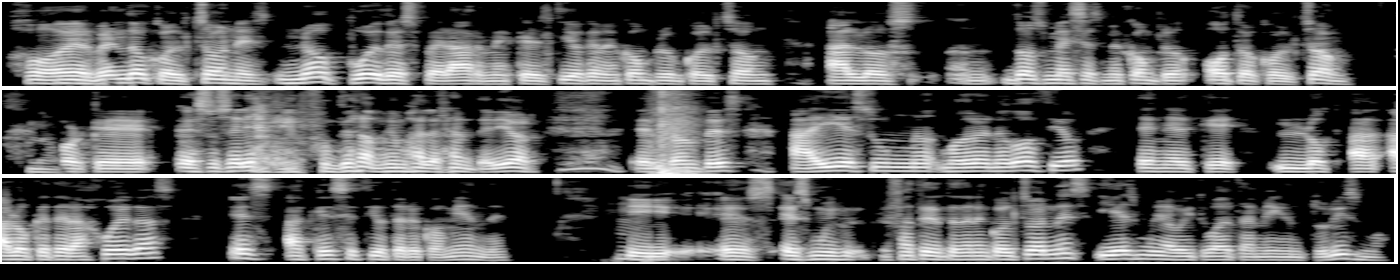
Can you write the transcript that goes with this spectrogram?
Joder, mm. vendo colchones, no puedo esperarme que el tío que me compre un colchón a los dos meses me compre otro colchón. Porque eso sería que funciona muy mal el anterior. Entonces, ahí es un modelo de negocio en el que a, lo que te la juegas es a que ese tío te recomiende. Y es, es, muy fácil de tener en colchones y es muy habitual también en turismo.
